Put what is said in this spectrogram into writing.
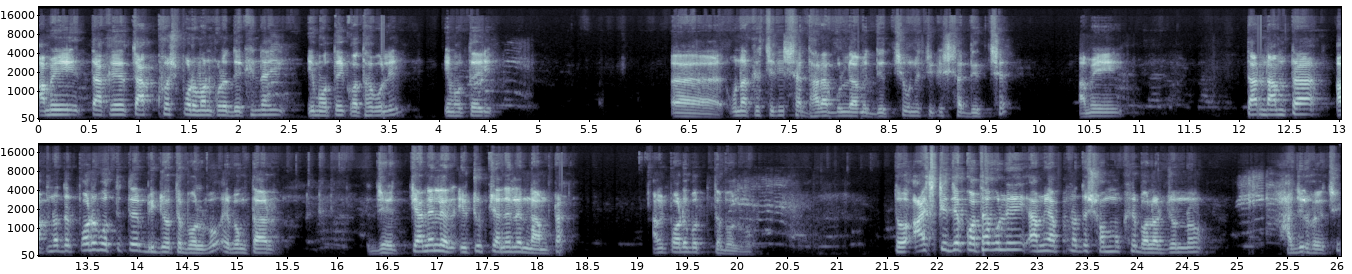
আমি তাকে চাক্ষুষ প্রমাণ করে দেখি নাই মতেই কথা বলি, এই মতেই ওনাকে চিকিৎসার ধারা বললে আমি দিচ্ছি, উনি চিকিৎসা দিচ্ছে। আমি তার নামটা আপনাদের পরবর্তীতে ভিডিওতে বলব এবং তার যে চ্যানেলের, ইউটিউব চ্যানেলের নামটা আমি পরবর্তীতে বলব। তো আজকে যে কথাগুলি আমি আপনাদের সম্মুখে বলার জন্য হাজির হয়েছি,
